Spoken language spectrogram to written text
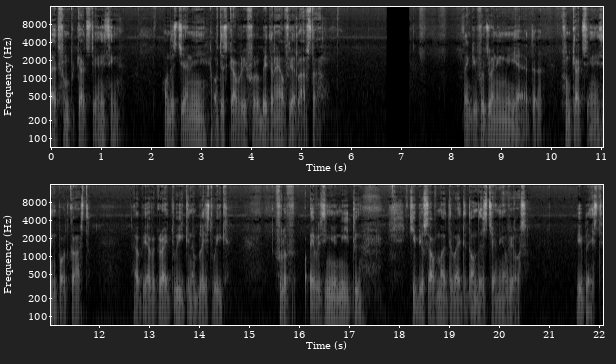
at From Couch to Anything on this journey of discovery for a better, healthier lifestyle. Thank you for joining me at the From Couch to Anything podcast. Hope you have a great week and a blessed week full of everything you need to keep yourself motivated on this journey of yours. Be blessed.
